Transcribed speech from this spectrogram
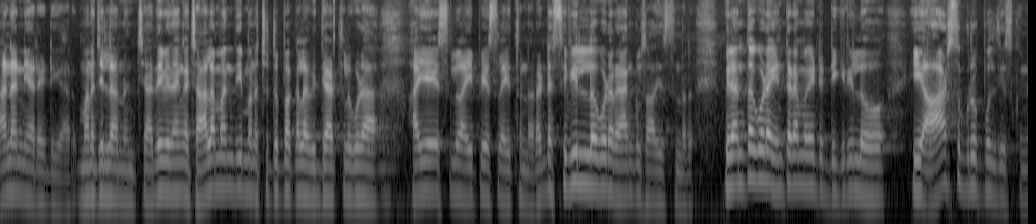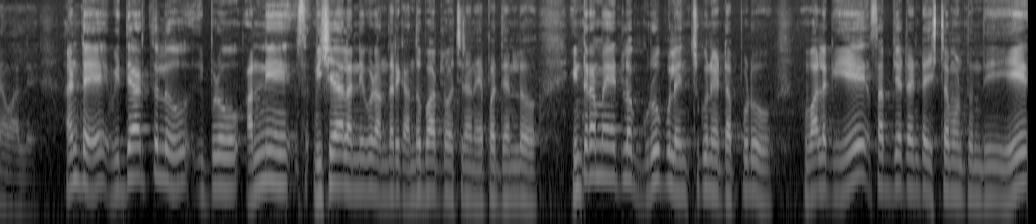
అనన్య రెడ్డి గారు మన జిల్లా నుంచి. అదేవిధంగా చాలామంది మన చుట్టుపక్కల విద్యార్థులు కూడా ఐఏఎస్లు ఐపీఎస్లు అవుతున్నారు. అంటే సివిల్లో కూడా ర్యాంకులు సాధిస్తున్నారు. వీళ్ళంతా కూడా ఇంటర్మీడియట్ డిగ్రీలో ఈ ఆర్ట్స్ గ్రూపులు తీసుకునే వాళ్ళే. అంటే విద్యార్థులు ఇప్పుడు అన్ని విషయాలన్నీ కూడా అందరికీ అందుబాటులో వచ్చిన నేపథ్యంలో ఇంటర్మీడియట్లో గ్రూపులు ఎంచుకునేటప్పుడు వాళ్ళకి ఏ సబ్జెక్ట్ అంటే ఇష్టం ఉంటుంది ఏ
